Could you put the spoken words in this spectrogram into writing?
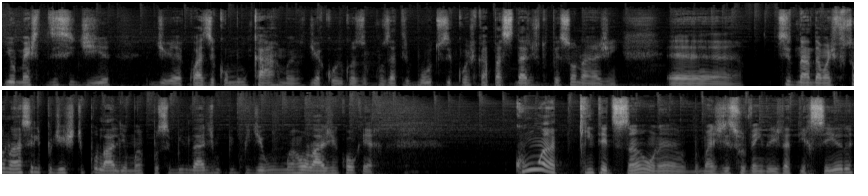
e o mestre decidia de, é, quase como um karma, de acordo com os, com os, atributos e com as capacidades do personagem. É, se nada mais funcionasse, ele podia estipular ali uma possibilidade e pedir uma rolagem qualquer. Com a quinta edição, né, mas isso vem desde a terceira,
